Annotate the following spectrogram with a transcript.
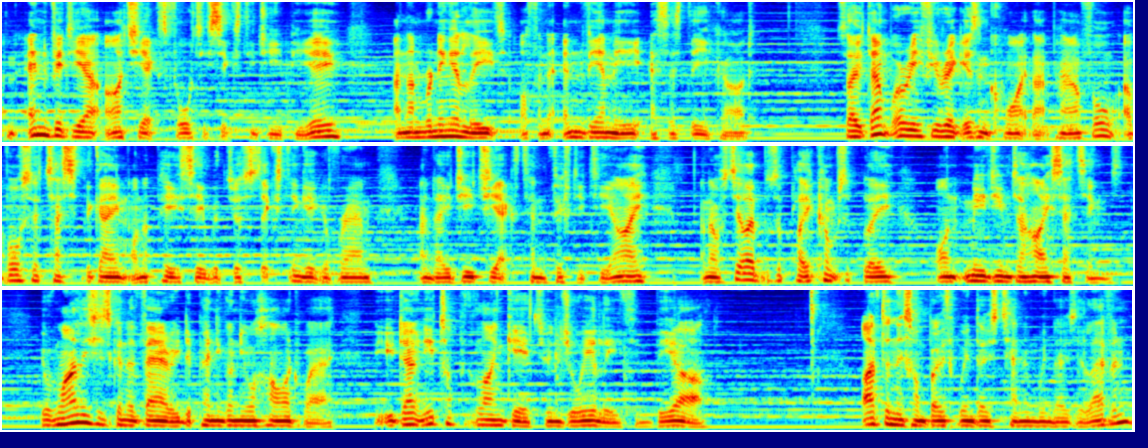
an Nvidia RTX 4060 GPU, and I'm running Elite off an NVMe SSD card. So don't worry if your rig isn't quite that powerful, I've also tested the game on a PC with just 16GB of RAM and a GTX 1050 Ti, and I was still able to play comfortably on medium to high settings. Your mileage is going to vary depending on your hardware, but you don't need top of the line gear to enjoy Elite in VR. I've done this on both Windows 10 and Windows 11,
